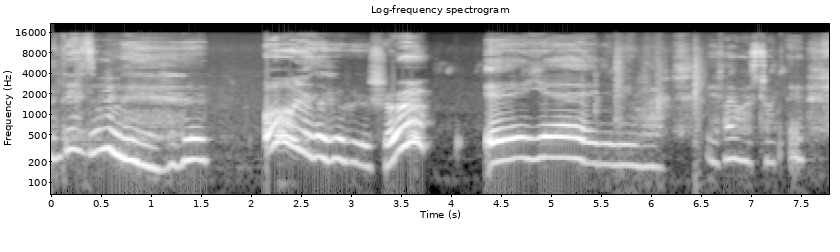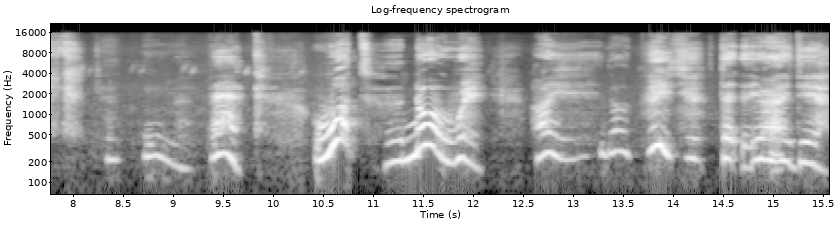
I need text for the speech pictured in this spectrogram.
this. Oh, you sure? Uh, yeah, anyway, if I was strong, uh, back. What? No way. I don't that your idea.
